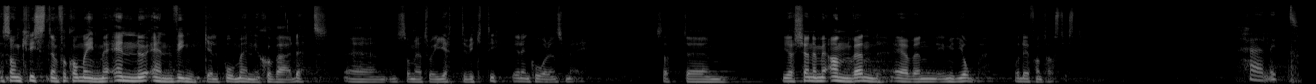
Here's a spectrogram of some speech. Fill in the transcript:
som kristen får komma in med ännu en vinkel på människovärdet eh, som jag tror är jätteviktig i den kåren som jag är i. Så att, eh, jag känner mig använd även i mitt jobb och det är fantastiskt. Härligt.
